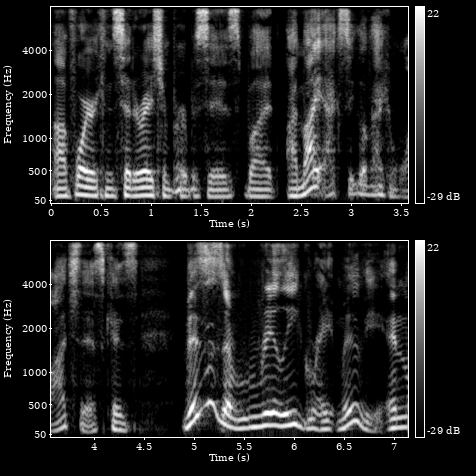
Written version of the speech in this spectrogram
uh, for your consideration purposes. But I might actually go back and watch this because this is a really great movie. And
